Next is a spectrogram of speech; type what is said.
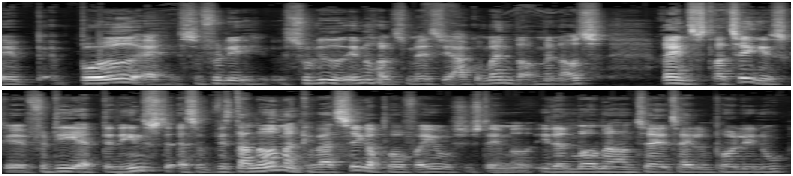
øh, både af selvfølgelig solide indholdsmæssige argumenter, men også rent strategisk, øh, fordi at den eneste, altså hvis der er noget, man kan være sikker på for EU-systemet, i den måde, man håndterer Italien på lige nu,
